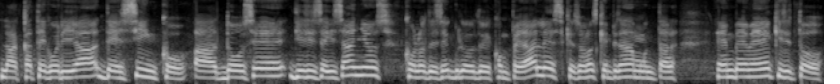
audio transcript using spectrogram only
la categoría de 5 a 12, 16 años con los de, de, con pedales, que son los que empiezan a montar en BMX y todo.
